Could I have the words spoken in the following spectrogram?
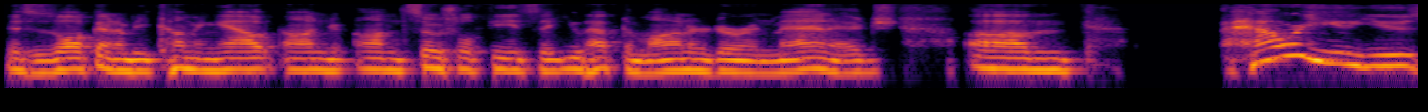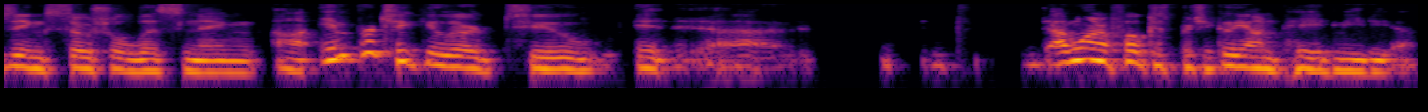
This is all going to be coming out on on social feeds that you have to monitor and manage. Um, how are you using social listening, uh, in particular, to? Uh, I want to focus particularly on paid media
